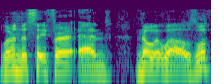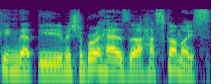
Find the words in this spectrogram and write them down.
learn the sefer and know it well. I was looking that the Mishnah Berurah has uh, haskamais.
